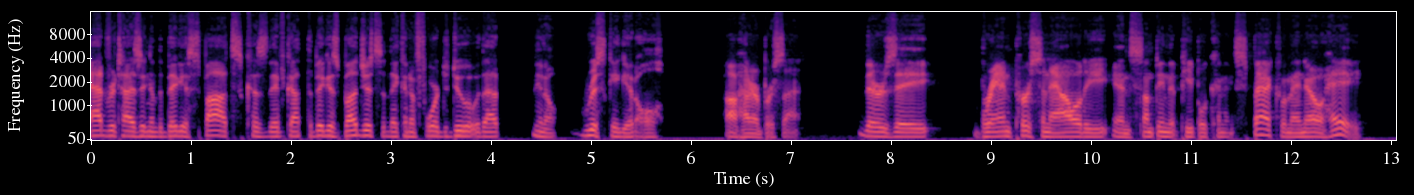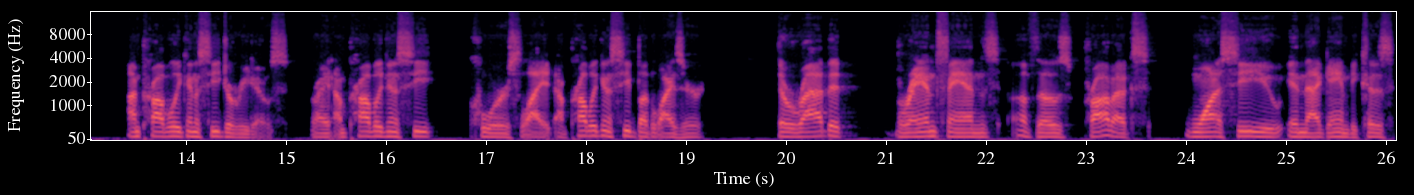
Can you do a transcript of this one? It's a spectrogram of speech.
advertising in the biggest spots because they've got the biggest budgets and they can afford to do it without, you know, risking it all. A hundred percent. There's a brand personality and something that people can expect when they know, hey, I'm probably going to see Doritos, right? I'm probably going to see Coors Light. I'm probably going to see Budweiser. The rabid brand fans of those products want to see you in that game because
